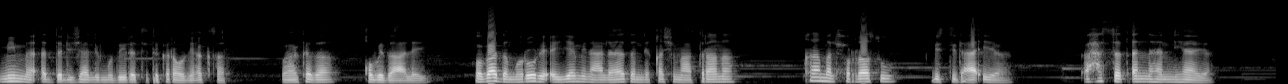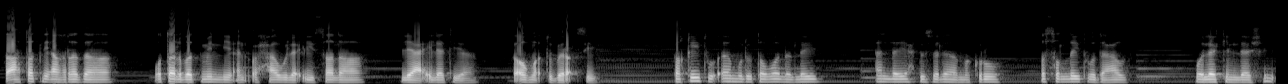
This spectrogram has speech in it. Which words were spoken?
مما أدى لجعل المديرة تكرهني أكثر. وهكذا قبض علي وبعد مرور أيام على هذا النقاش مع ترانا قام الحراس باستدعائها. أحست أنها النهاية فأعطتني أغراضها وطلبت مني أن أحاول إيصالها لعائلتها فأومأت برأسي. بقيت آمل طوال الليل أن لا يحدث لها مكروه فصليت ودعوت ولكن لا شيء.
